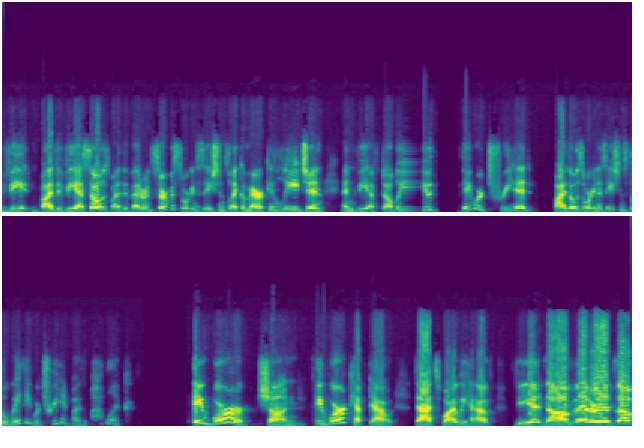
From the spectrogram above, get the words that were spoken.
v, by the VSOs, by the veteran service organizations like American Legion and VFW. They were treated by those organizations the way they were treated by the public. They were shunned. They were kept out. That's why we have Vietnam Veterans of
